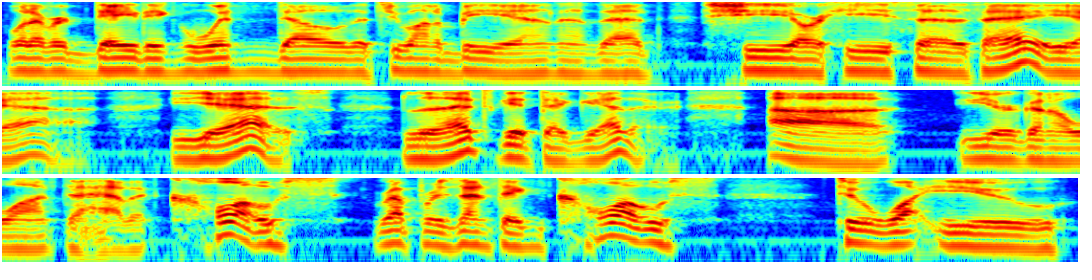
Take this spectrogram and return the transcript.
whatever dating window that you want to be in and that she or he says, hey, yeah, yes, let's get together. Uh, you're going to want to have it close, representing close to what you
